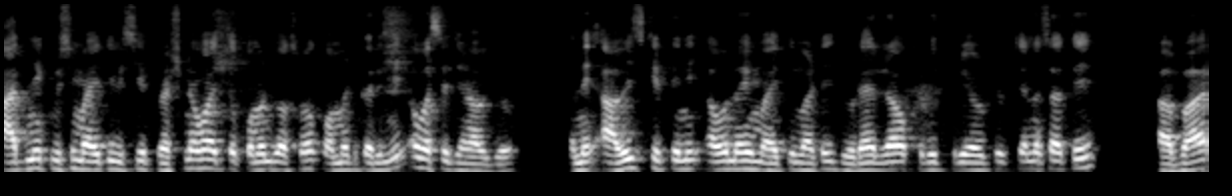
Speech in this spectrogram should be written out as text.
આજની કૃષિ માહિતી વિશે પ્રશ્ન હોય, તો કોમેન્ટ બોક્સમાં કોમેન્ટ કરીને અવશ્ય જણાવજો. અને આવી જ ખેતીની અવનવી માહિતી માટે જોડાયેલા ખેડૂત પ્રિય યુટ્યુબ ચેનલ સાથે. આભાર.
